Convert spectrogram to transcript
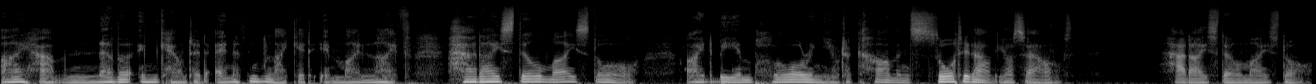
I have never encountered anything like it in my life. Had I still my store, I'd be imploring you to come and sort it out yourselves. Had I still my store.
